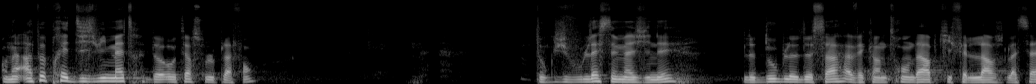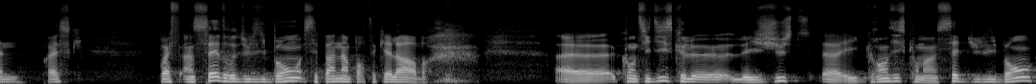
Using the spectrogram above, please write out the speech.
on a à peu près 18 mètres de hauteur sur le plafond. Donc je vous laisse imaginer le double de ça avec un tronc d'arbre qui fait le large de la Seine, presque. Bref, un cèdre du Liban, c'est pas n'importe quel arbre. Euh, quand ils disent que le, les justes euh, ils grandissent comme un cèdre du Liban,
